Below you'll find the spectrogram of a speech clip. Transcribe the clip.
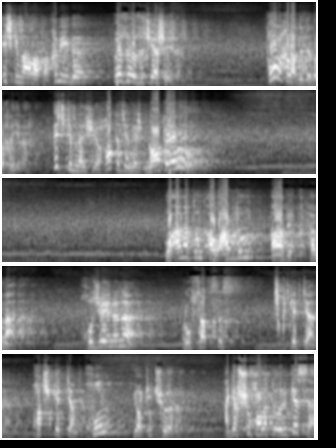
hech kim bilan aloqa qilmaydi o'zi o'zicha yashaydi to'g'ri qiladi dedi bir xilgilar hech kim bilan ishi yo'q xotirjam yashaydi noto'g'ri. Va amatun aw abdun abiq famata. Xo'jayinini ruxsatsiz chiqib ketgan qochib ketgan qul yoki cho'ri. Agar shu holatda o'lib ketsa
